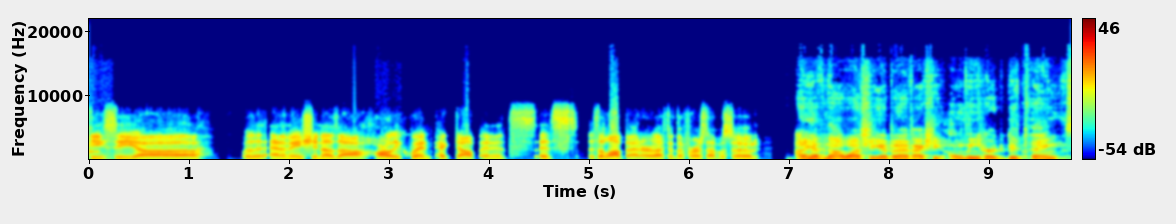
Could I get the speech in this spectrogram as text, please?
DC, uh, was it animation as uh, Harley Quinn picked up, and it's it's it's a lot better after the first episode. I have not watched it yet, but I've actually only heard good things.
